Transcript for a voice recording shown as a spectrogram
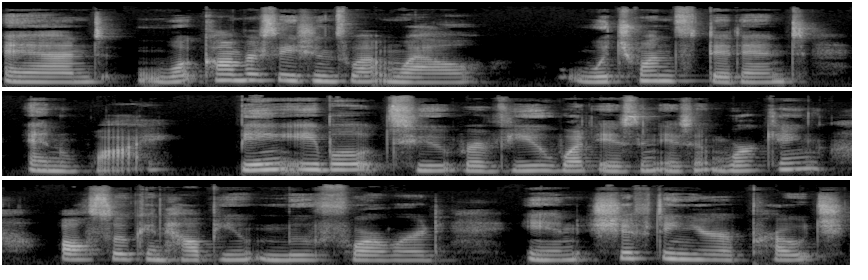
and what conversations went well, which ones didn't, and why. Being able to review what is and isn't working also can help you move forward in shifting your approach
